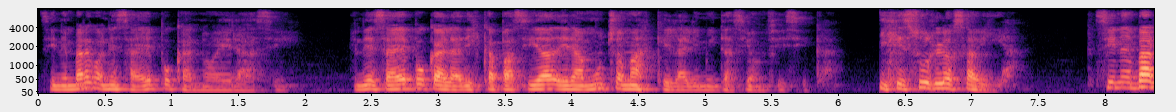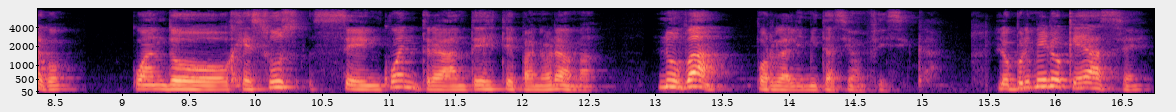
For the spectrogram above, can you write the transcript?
Sin embargo, en esa época no era así. En esa época la discapacidad era mucho más que la limitación física. Y Jesús lo sabía. Sin embargo, cuando Jesús se encuentra ante este panorama, no va por la limitación física lo primero que hace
